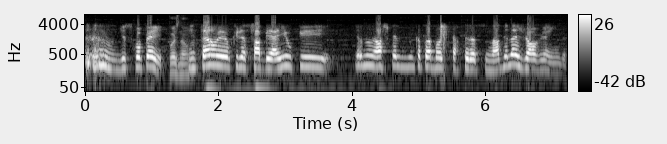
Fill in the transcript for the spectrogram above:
Desculpe aí. Pois não. Então eu queria saber aí o que. Eu não acho que ele nunca trabalhou de carteira assinada, ele é jovem ainda.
